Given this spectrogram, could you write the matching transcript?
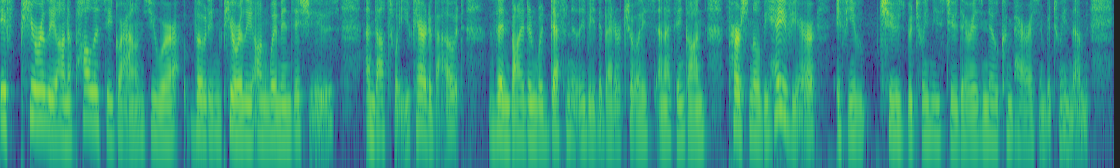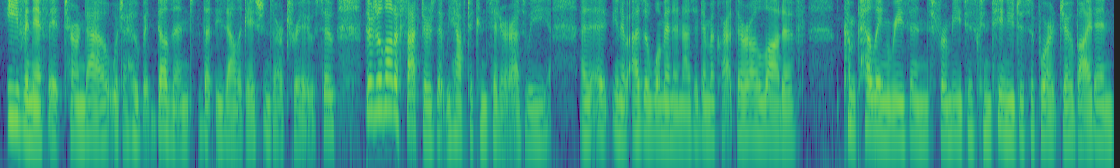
if purely on a policy grounds you were voting purely on women's issues and that's what you cared about, then Biden would definitely be the better choice. And I think on personal behavior, if you choose between these two, there is no comparison between them, even if it turned out, which I hope it doesn't, that these allegations are true. So there's a lot of factors that we have to consider as we, uh, uh, you know, as a woman and as a Democrat. There are a lot of compelling reasons for me to continue to support Joe Biden,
